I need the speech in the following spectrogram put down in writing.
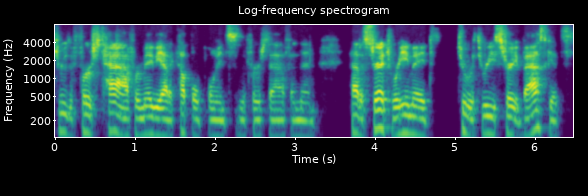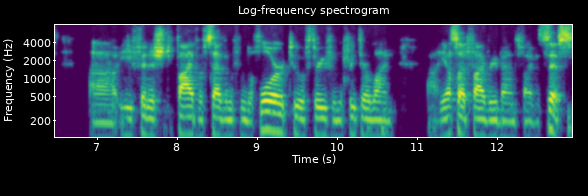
through the first half, or maybe had a couple points in the first half, and then had a stretch where he made two or three straight baskets. Uh, he finished five of seven from the floor, two of three from the free throw line. Uh, he also had five rebounds, five assists.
